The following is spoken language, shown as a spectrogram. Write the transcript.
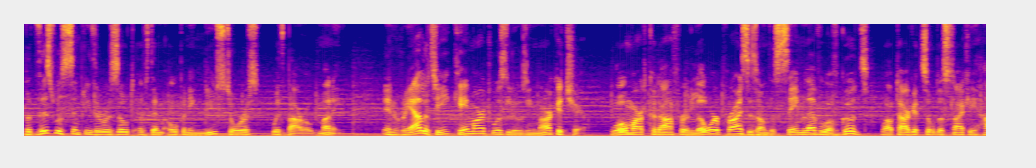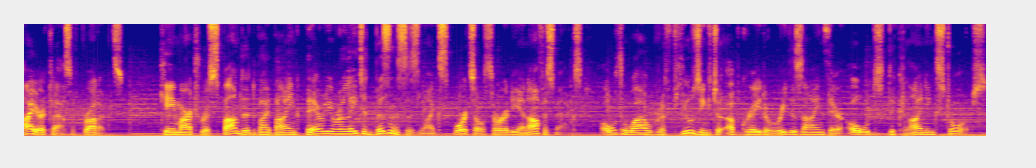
but this was simply the result of them opening new stores with borrowed money. In reality, Kmart was losing market share. Walmart could offer lower prices on the same level of goods, while Target sold a slightly higher class of products. Kmart responded by buying barely related businesses like Sports Authority and OfficeMax, all the while refusing to upgrade or redesign their old, declining stores.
